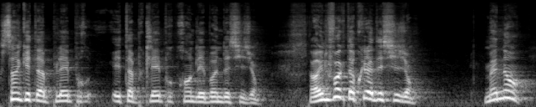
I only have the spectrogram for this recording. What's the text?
5 étapes clés, pour, étapes clés pour prendre les bonnes décisions. Alors une fois que tu as pris la décision, maintenant,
